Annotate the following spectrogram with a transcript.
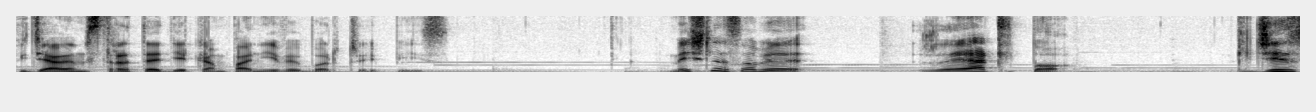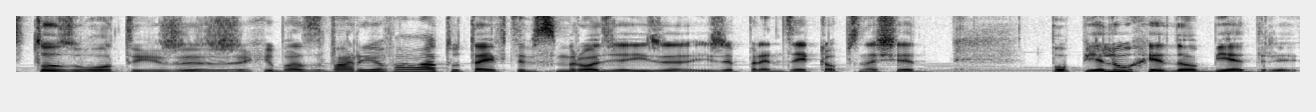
Widziałem strategię kampanii wyborczej PiS. Myślę sobie, że jak to? Gdzie 100 złotych, że, że chyba zwariowała tutaj w tym smrodzie i że, i że prędzej kopsnę się po pieluchy do biedry.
